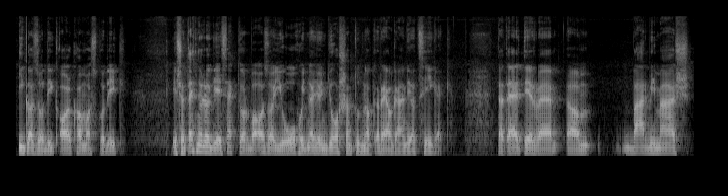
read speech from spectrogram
igazodik, alkalmazkodik, és a technológiai szektorban az a jó, hogy nagyon gyorsan tudnak reagálni a cégek. Tehát eltérve um, bármi más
